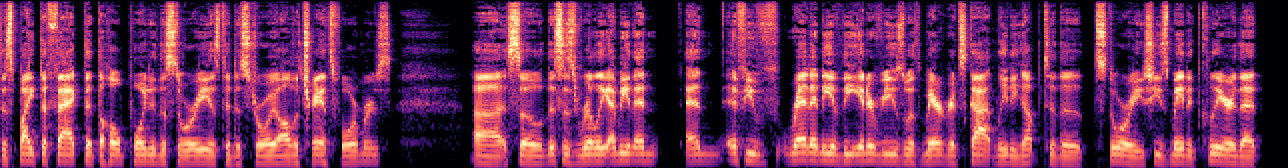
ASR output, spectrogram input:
despite the fact that the whole point of the story is to destroy all the Transformers. Uh, so this is really, I mean, and and if you've read any of the interviews with Mairghread Scott leading up to the story, she's made it clear that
